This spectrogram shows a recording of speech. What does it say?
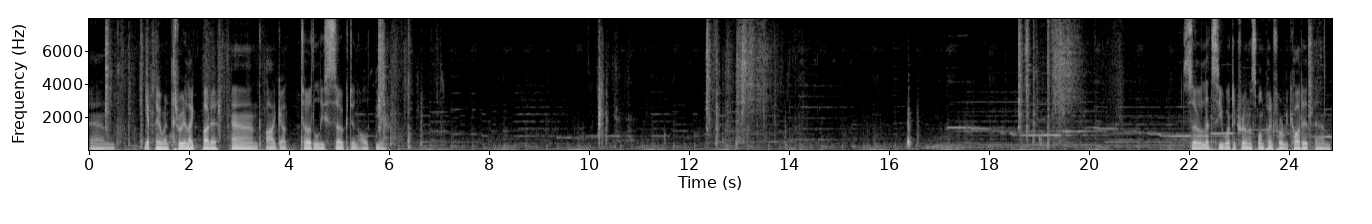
And yep, they went through like butter. And I got totally soaked in old beer. So let's see what the Chronos 1.4 recorded and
